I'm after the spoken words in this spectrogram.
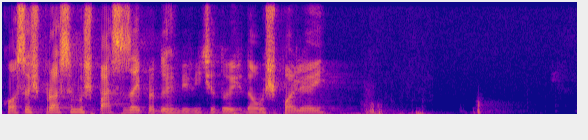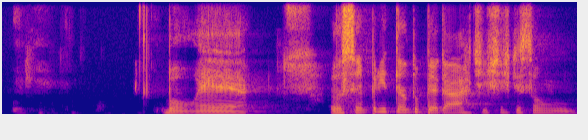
Quais são os próximos passos aí para 2022? Dá um spoiler aí. Bom, é. Eu sempre tento pegar artistas que são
